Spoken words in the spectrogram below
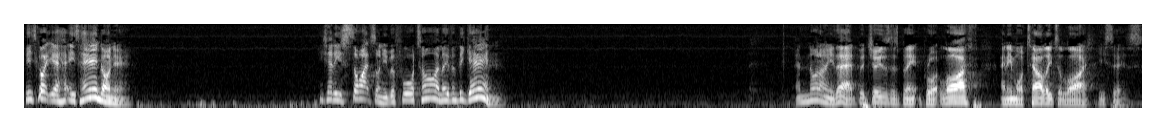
He's got your, his hand on you. He's had his sights on you before time even began. And not only that, but Jesus has been, brought life and immortality to light, he says.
